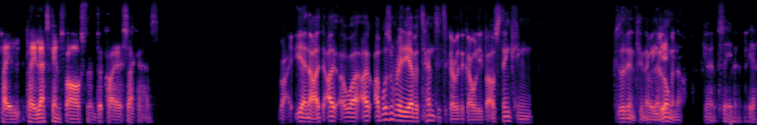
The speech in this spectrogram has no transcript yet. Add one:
played played less games for Arsenal than Bukayo Saka has. Right. Yeah. No, I, I, I, I wasn't really ever tempted to go with the goalie, but I was thinking because I didn't think they were there long enough. You haven't seen it, yeah.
